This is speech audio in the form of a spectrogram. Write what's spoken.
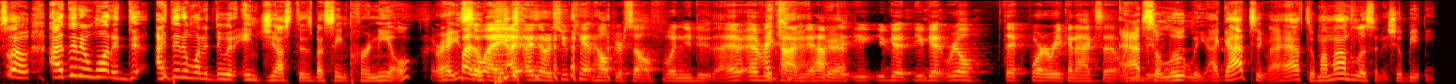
So I didn't want to. Do, I didn't want to do it injustice by saying pernil, right? By so, the way, I, I noticed you can't help yourself when you do that. Every time you have yeah. to, you, you get you get real thick Puerto Rican accent. Absolutely, I got to. I have to. My mom's listening. She'll beat me.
